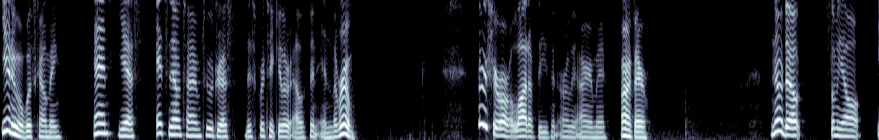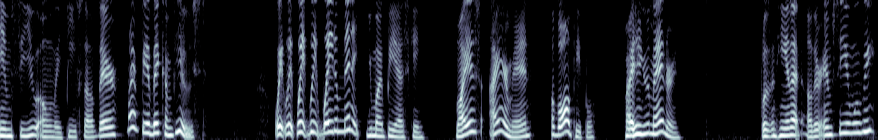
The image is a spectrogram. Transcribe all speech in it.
You knew it was coming, and yes, it's now time to address this particular elephant in the room. There sure are a lot of these in early Iron Man, aren't there? No doubt, some of y'all MCU only peeps out there might be a bit confused. Wait, wait, wait, wait, wait a minute, you might be asking. Why is Iron Man, of all people, fighting the Mandarin? Wasn't he in that other MCU movie?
